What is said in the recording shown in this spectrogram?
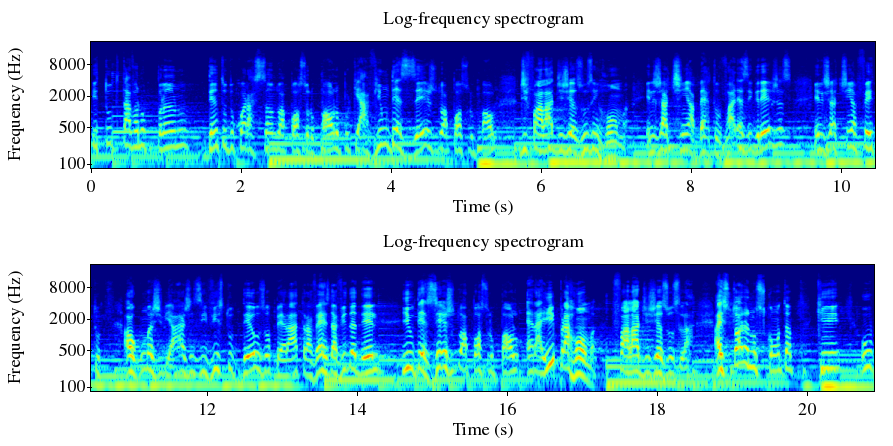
E tudo estava no plano dentro do coração do apóstolo Paulo, porque havia um desejo do apóstolo Paulo de falar de Jesus em Roma. Ele já tinha aberto várias igrejas, ele já tinha feito algumas viagens e visto Deus operar através da vida dele, e o desejo do apóstolo Paulo era ir para Roma, falar de Jesus lá. A história nos conta que o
